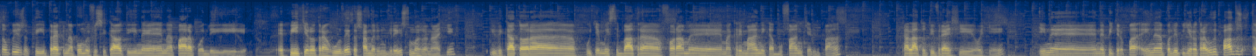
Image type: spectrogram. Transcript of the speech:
το οποίο ότι πρέπει να πούμε φυσικά ότι είναι ένα πάρα πολύ επίκαιρο τραγούδι, το Summer in Greece του Μαζονάκη. Ειδικά τώρα που και εμείς στην Πάτρα φοράμε μακριμάνικα, μπουφάν κλπ. Καλά το ότι βρέχει, οκ. Είναι ένα, επίκαιρο, πα- είναι ένα πολύ επίκαιρο τραγούδι. Πάντως ε,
